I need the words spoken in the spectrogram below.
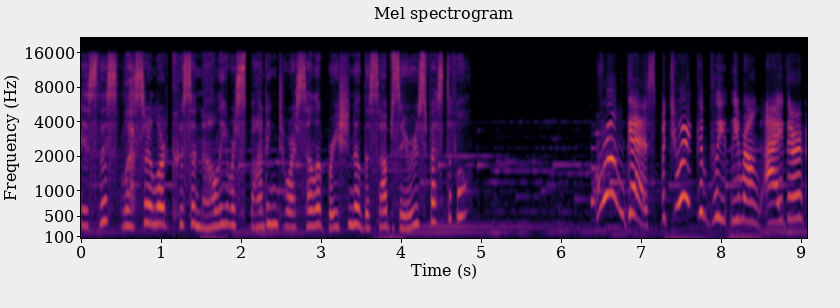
Is this Lesser Lord Kusanali responding to our celebration of the Sabzerus festival? Wrong guess, but you aren't completely wrong either.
